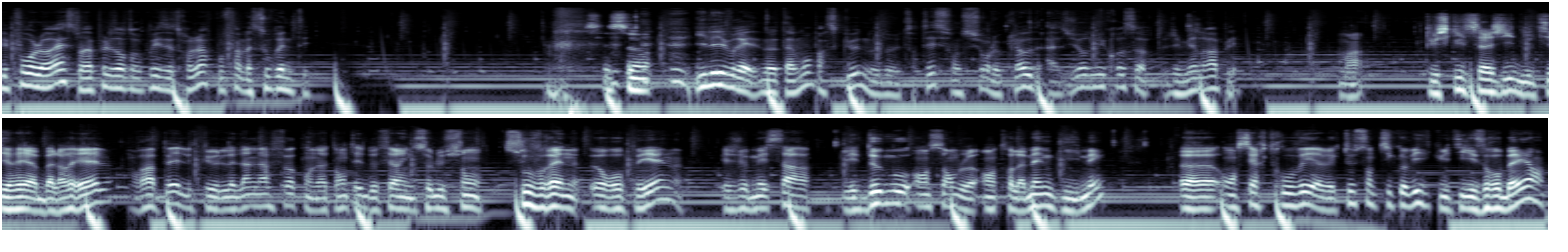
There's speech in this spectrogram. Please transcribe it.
Mais pour le reste, on appelle les entreprises étrangères pour faire de la souveraineté. C'est ça. Il est vrai, notamment parce que nos données de santé sont sur le cloud Azure de Microsoft. J'aime bien le rappeler. Puisqu'il s'agit de tirer à balles réelles, on rappelle que la dernière fois qu'on a tenté de faire une solution souveraine européenne, et je mets ça, les deux mots ensemble entre la même guillemets, euh, on s'est retrouvé avec tous anti-Covid qui utilisent Robert.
